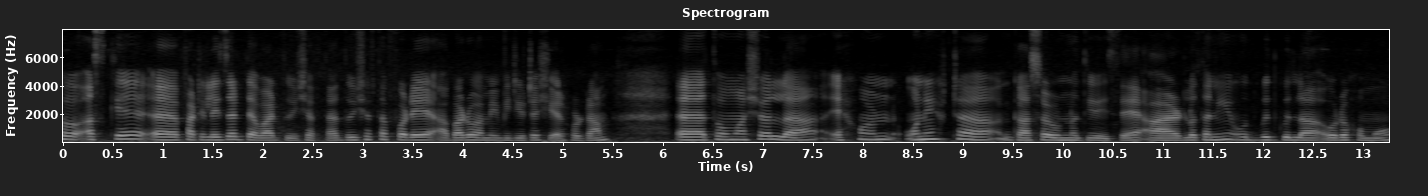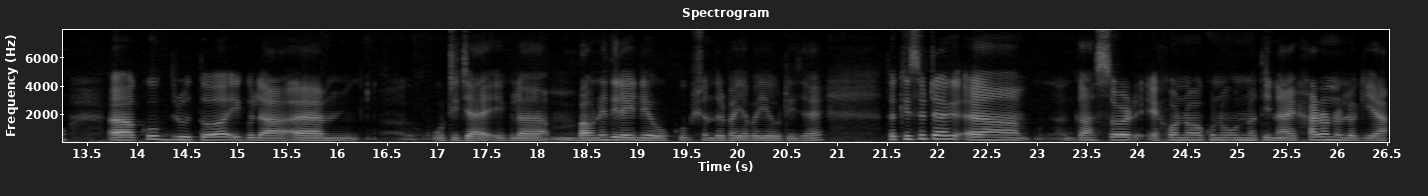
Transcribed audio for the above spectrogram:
তো আজকে ফার্টিলাইজার দেওয়ার দুই সপ্তাহ। দুই সপ্তাহ পরে আবারও আমি ভিডিওটা শেয়ার করলাম। তো মাসাল্লাহ এখন অনেকটা গাছের উন্নতি হয়েছে আর লতানি উদ্ভিদগুলা ওরকমও। খুব দ্রুত এগুলা উঠি যায়। এগুলা বাউনে দিলাইলেও খুব সুন্দর বাইয়া বাইয়া উঠি যায়। তো কিছুটা গাছর এখনও কোনো উন্নতি নাই। কারণ হলো গিয়া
